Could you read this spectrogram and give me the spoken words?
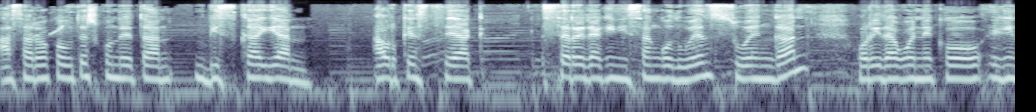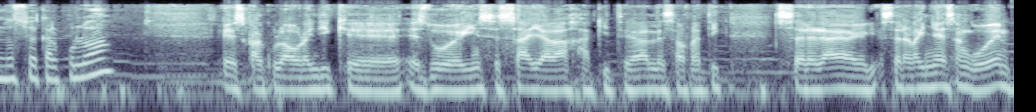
azaroko hauteskundetan bizkaian aurkezteak zer eragin izango duen zuengan, hori dagoeneko egin duzue kalkuloa? Ez kalkula oraindik eh, ez du egin zezaila da jakitea aldez aurretik zer eragina izango duen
